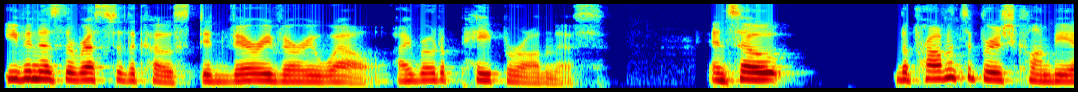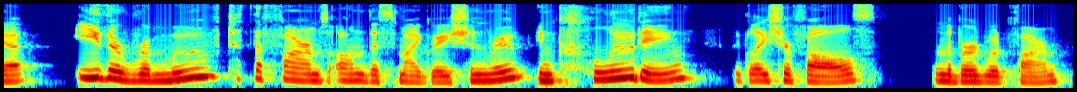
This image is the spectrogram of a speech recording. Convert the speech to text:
even as the rest of the coast did very, very well. I wrote a paper on this. And so the province of British Columbia either removed the farms on this migration route, including the Glacier Falls and the Burdwood Farm,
